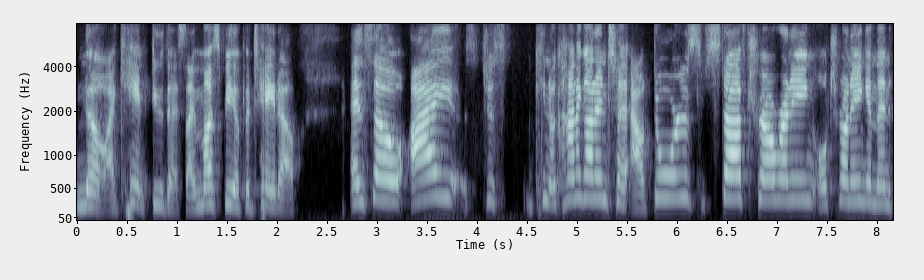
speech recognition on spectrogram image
no, I can't do this. I must be a potato. And so I just, you know, kind of got into outdoors stuff, trail running, ultra running. And then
